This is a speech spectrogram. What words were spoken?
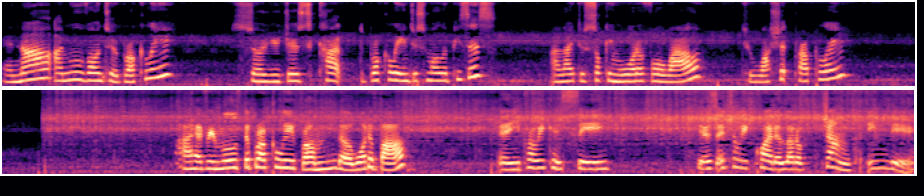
And now I move on to broccoli. So you just cut the broccoli into smaller pieces. I like to soak in water for a while to wash it properly. I have removed the broccoli from the water bath and you probably can see there's actually quite a lot of junk in there.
